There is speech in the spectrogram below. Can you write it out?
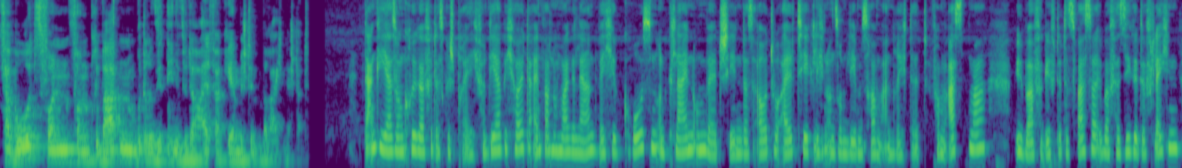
Verbots von, von privaten motorisierten Individualverkehr in bestimmten Bereichen der Stadt. Danke, Jason Krüger, für das Gespräch. Von dir habe ich heute einfach nochmal gelernt, welche großen und kleinen Umweltschäden das Auto alltäglich in unserem Lebensraum anrichtet. Vom Asthma über vergiftetes Wasser, über versiegelte Flächen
